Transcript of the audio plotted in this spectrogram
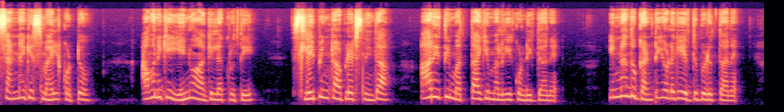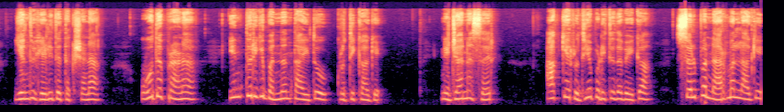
ಸಣ್ಣಗೆ ಸ್ಮೈಲ್ ಕೊಟ್ಟು, ಅವನಿಗೆ ಏನೂ ಆಗಿಲ್ಲ ಕೃತಿ. ಸ್ಲೀಪಿಂಗ್ ಟ್ಯಾಬ್ಲೆಟ್ಸ್ನಿಂದ ಆ ರೀತಿ ಮತ್ತಾಗಿ ಮಲಗಿಕೊಂಡಿದ್ದಾನೆ. ಇನ್ನೊಂದು ಗಂಟೆಯೊಳಗೆ ಎದ್ದು ಬಿಡುತ್ತಾನೆ ಎಂದು ಹೇಳಿದ ತಕ್ಷಣ ಓದ ಪ್ರಾಣ ಹಿಂತಿರುಗಿ ಬಂದಂತಾಯಿತು ಕೃತಿಕಾಗೆ. ನಿಜಾನ ಸರ್, ಆಕೆ ಹೃದಯ ಬಡಿತದ ವೇಗ ಸ್ವಲ್ಪ ನಾರ್ಮಲ್ ಆಗಿ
